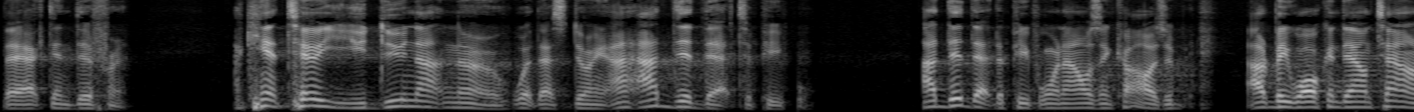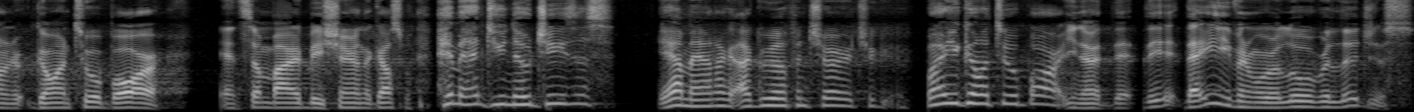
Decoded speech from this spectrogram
They're acting different. I can't tell you, you do not know what that's doing. I, I did that to people. I did that to people when I was in college. I'd be walking downtown, going to a bar, and somebody would be sharing the gospel. Hey man, do you know Jesus? Yeah, man, I, I grew up in church. Why are you going to a bar? You know, they, they, even were a little religious.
